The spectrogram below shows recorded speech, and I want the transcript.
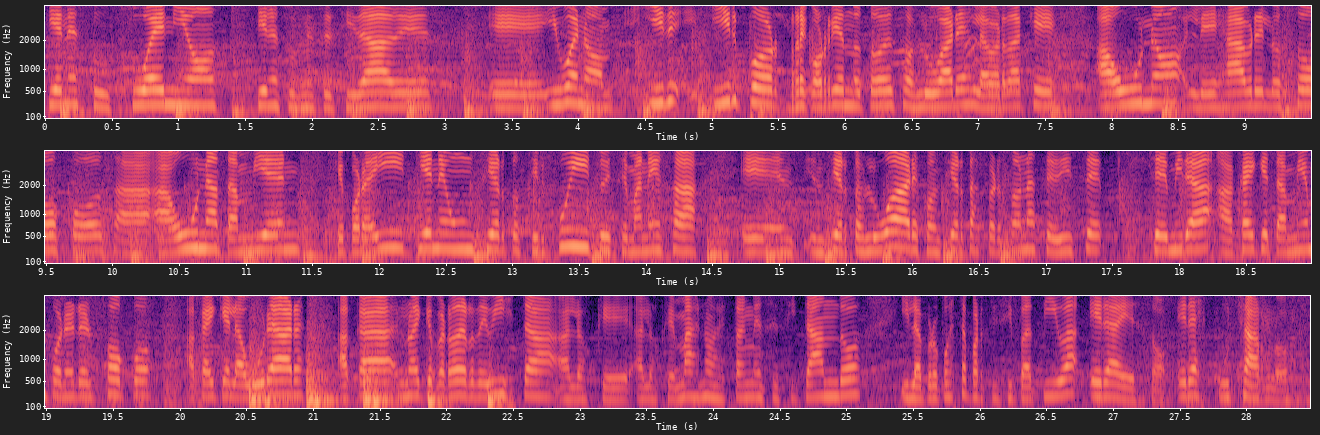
tiene sus sueños, tiene sus necesidades. Eh, y bueno, ir, ir por recorriendo todos esos lugares, la verdad que a uno les abre los ojos, a, una también, que por ahí tiene un cierto circuito y se maneja en, en, ciertos lugares, con ciertas personas, te dice, che, mira, acá hay que también poner el foco, acá hay que laburar, acá no hay que perder de vista a los que, a los que más nos están necesitando y la propuesta participativa era eso, era escucharlos.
